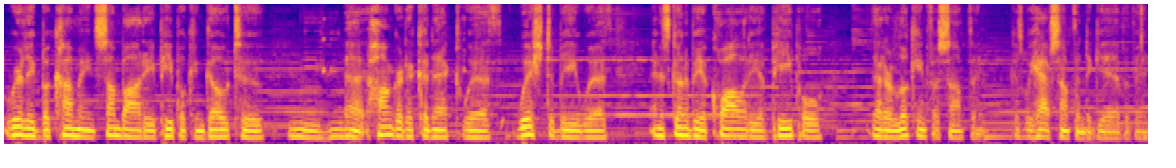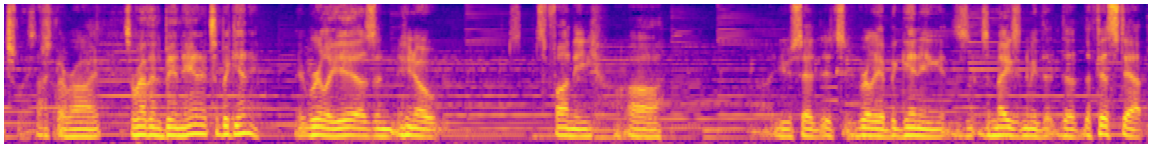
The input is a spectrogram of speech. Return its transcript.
really becoming somebody people can go to, uh, hunger to connect with, wish to be with, and it's going to be a quality of people that are looking for something because we have something to give eventually. Exactly so, right. so rather than being in, it's a beginning. It really is. And, you know, it's, it's funny. Uh, you said it's really a beginning. It's, it's amazing to me that the, the fifth step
